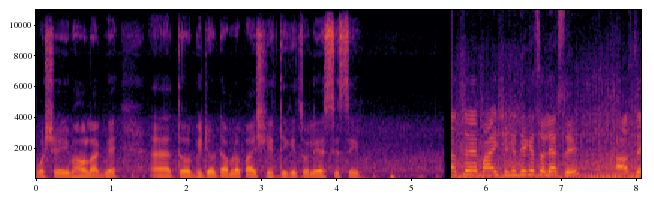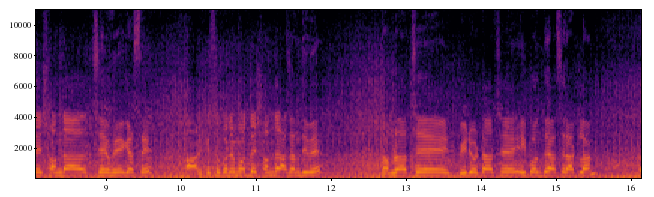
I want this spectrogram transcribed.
অবশ্যই ভালো লাগবে। তো ভিডিওটা আমরা প্রায় শেষের দিকে চলে এসেছি। আছে, প্রায় শেষের দিকে চলে আসছে। আজকে সন্ধ্যা হচ্ছে, হয়ে গেছে। আর কিছুক্ষণের মধ্যে সন্ধ্যার আজান দিবে। তো আমরা হচ্ছে, ভিডিওটা আছে এই পর্যন্ত আছে, রাখলাম। তো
